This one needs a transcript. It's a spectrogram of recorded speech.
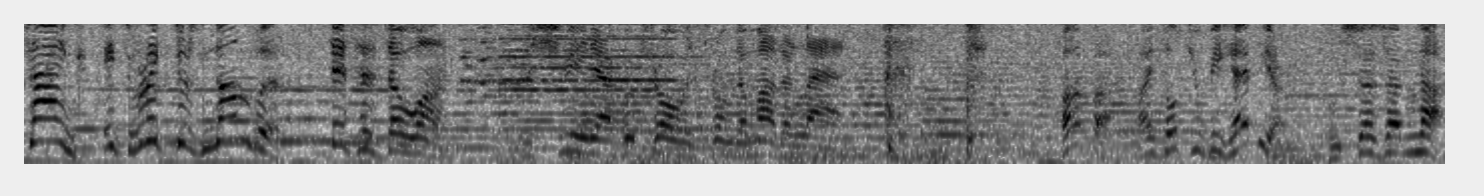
Tank! It's Richter's number! This is the one. The Schwiener who drove us from the motherland. Papa, I thought you'd be happier. Who says I'm not?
